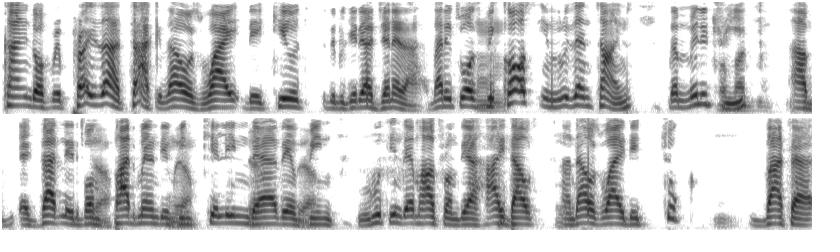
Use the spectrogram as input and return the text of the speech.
kind of reprisal attack. That was why they killed the brigadier general. That it was Mm. because in recent times the military have exactly the bombardment. They've Yeah. been killing Yeah. there. They've Yeah. been rooting them out from their hideout, Yeah. and that was why they took that uh,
